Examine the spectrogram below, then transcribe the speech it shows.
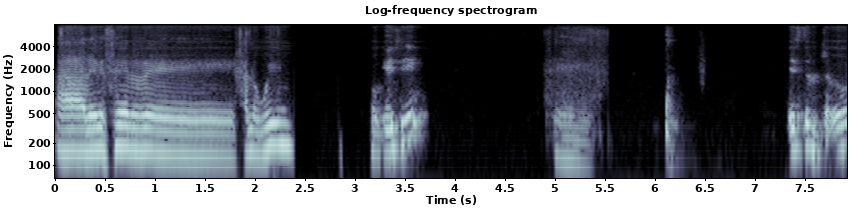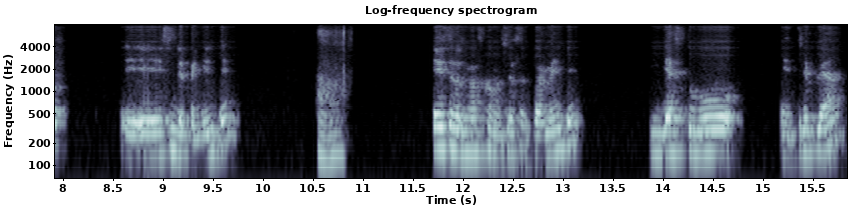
Ah, debe ser eh, Halloween. ¿Ok? Sí. Sí. Este luchador eh, es independiente, Ajá. es de los más conocidos actualmente y ya estuvo en triple A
